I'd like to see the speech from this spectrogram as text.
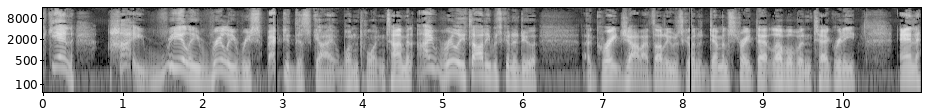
again, I really, really respected this guy at one point in time, and I really thought he was going to do a, a great job. I thought he was going to demonstrate that level of integrity, and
